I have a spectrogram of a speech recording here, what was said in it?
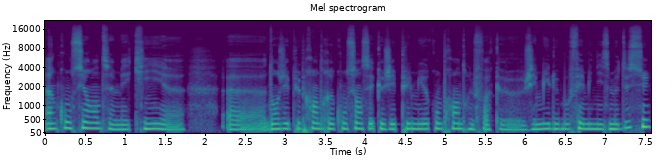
inconsciente, mais qui, euh, dont j'ai pu prendre conscience et que j'ai pu mieux comprendre une fois que j'ai mis le mot féminisme dessus.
